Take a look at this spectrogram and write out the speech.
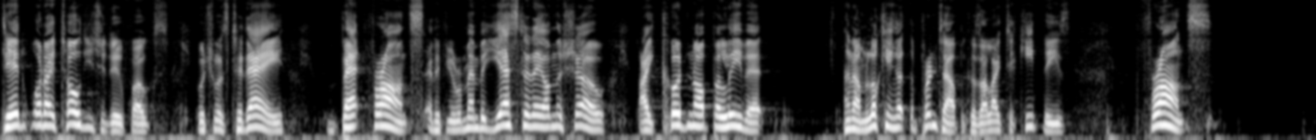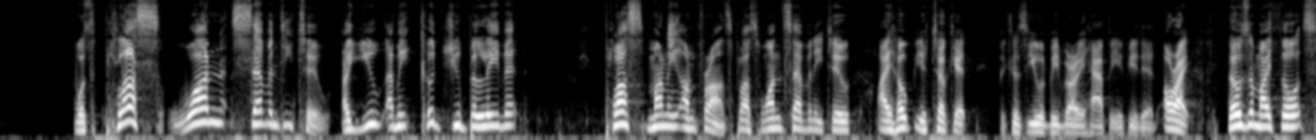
did what I told you to do, folks, which was today, bet France. And if you remember yesterday on the show, I could not believe it and I'm looking at the printout because I like to keep these. France was plus 172. Are you, I mean, could you believe it? Plus money on France, plus 172. I hope you took it because you would be very happy if you did. All right, those are my thoughts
